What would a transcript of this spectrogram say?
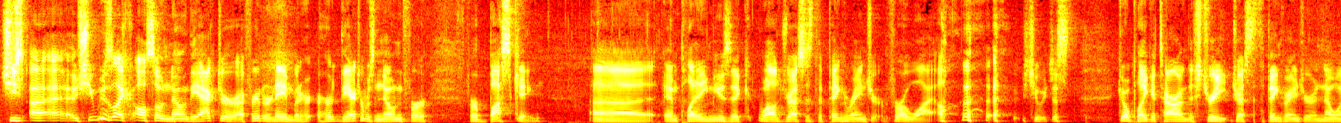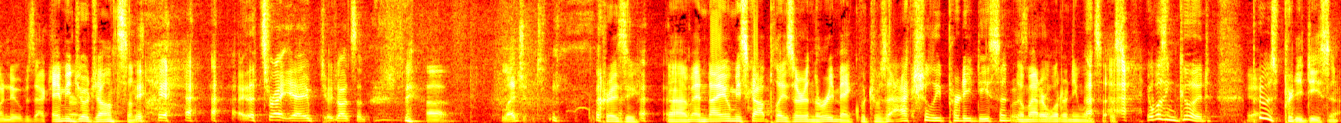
She's uh, she was like also known. The actor I forget her name, but her, her the actor was known for for busking uh, and playing music while dressed as the Pink Ranger for a while. she would just go play guitar on the street dressed as the Pink Ranger, and no one knew it was actually Amy her. Jo Johnson, yeah, That's right. Yeah, Amy Jo Johnson, uh, legend. crazy. Um, and Naomi Scott plays her in the remake, which was actually pretty decent, no matter what anyone says. It wasn't good, but it was pretty decent.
